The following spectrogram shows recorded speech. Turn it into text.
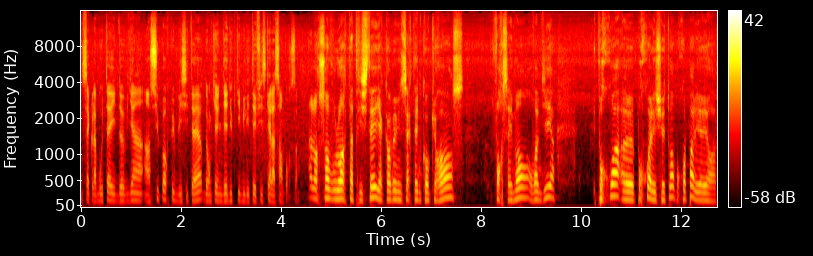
c'est que la bouteille devient un support publicitaire. Donc, il y a une déductibilité fiscale à 100%. Alors, sans vouloir t'attrister, il y a quand même une certaine concurrence. Forcément, on va me dire, pourquoi, euh, pourquoi aller chez toi? Pourquoi pas aller ailleurs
